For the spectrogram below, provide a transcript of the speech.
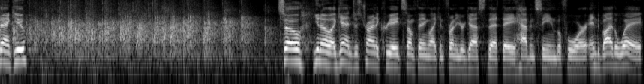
Thank you. So, you know, again, just trying to create something like in front of your guests that they haven't seen before. And by the way,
